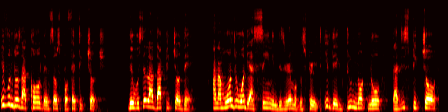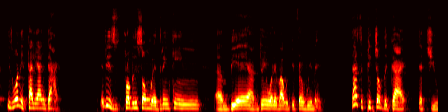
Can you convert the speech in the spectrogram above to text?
even those that call themselves prophetic church, they will still have that picture there. And I'm wondering what they are seeing in this realm of the spirit. If they do not know that this picture is one Italian guy, maybe he's probably somewhere drinking um, beer and doing whatever with different women. That's the picture of the guy that you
